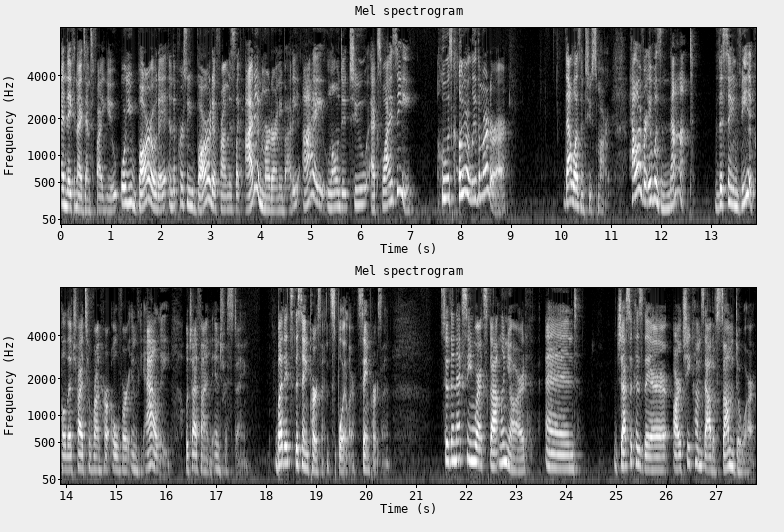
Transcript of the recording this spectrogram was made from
and they can identify you, or you borrowed it and the person you borrowed it from is like, I didn't murder anybody. I loaned it to XYZ, who is clearly the murderer. That wasn't too smart. However, it was not the same vehicle that tried to run her over in the alley, which I find interesting. But it's the same person, spoiler, same person. So the next scene, we're at Scotland Yard and Jessica's there. Archie comes out of some door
